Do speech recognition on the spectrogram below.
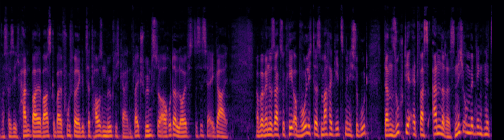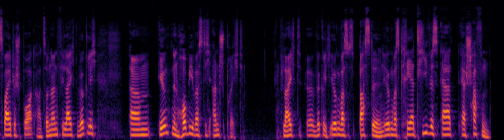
was weiß ich, Handball, Basketball, Fußball, da gibt's ja tausend Möglichkeiten. Vielleicht schwimmst du auch oder läufst, das ist ja egal. Aber wenn du sagst, okay, obwohl ich das mache, geht's mir nicht so gut, dann such dir etwas anderes. Nicht unbedingt eine zweite Sportart, sondern vielleicht wirklich ähm, irgendein Hobby, was dich anspricht. Vielleicht äh, wirklich irgendwas basteln, irgendwas Kreatives er erschaffen.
